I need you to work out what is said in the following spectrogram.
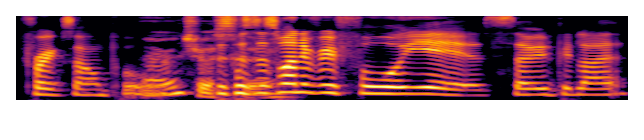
for example. Oh, interesting. Because there's interesting. one every four years, so it'd be like the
